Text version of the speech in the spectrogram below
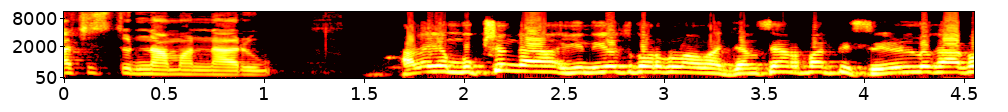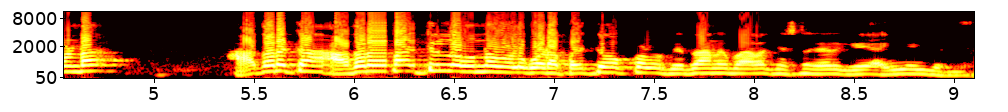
ఆశిస్తున్నామన్నారు. అలాగే ముఖ్యంగా ఈ నియోజకవర్గంలో జనసేన పార్టీ శ్రేణులు కాకుండా అదర్ అదర అదర్ పార్టీల్లో ఉన్న వాళ్ళు కూడా ప్రతి ఒక్కళ్ళు విధాన బాలకృష్ణ గారికి అన్యాయం జరిగింది.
